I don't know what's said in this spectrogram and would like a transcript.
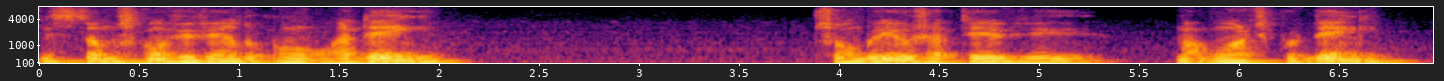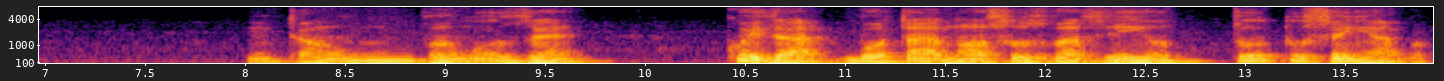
estamos convivendo com a dengue, Sombrio já teve uma morte por dengue, então vamos é, cuidar, botar nossos vasinhos tudo sem água.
